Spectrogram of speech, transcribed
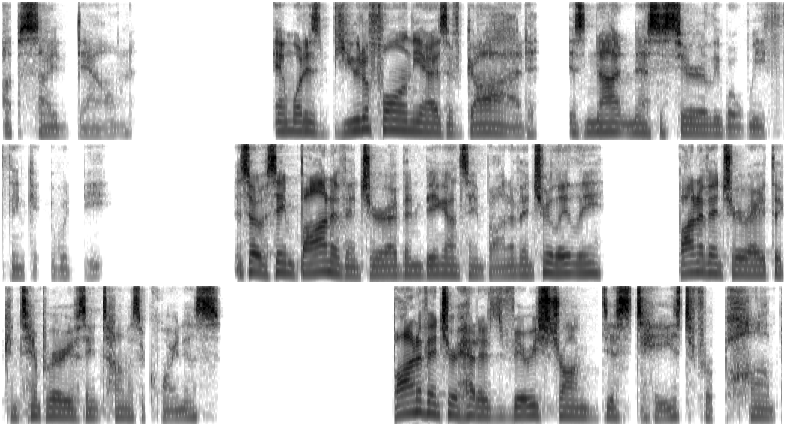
upside down. And what is beautiful in the eyes of God is not necessarily what we think it would be. And so, St. Bonaventure, I've been big on St. Bonaventure lately. Bonaventure, right, the contemporary of St. Thomas Aquinas. Bonaventure had a very strong distaste for pomp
